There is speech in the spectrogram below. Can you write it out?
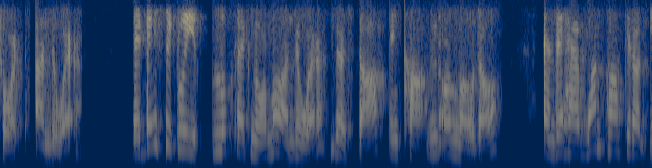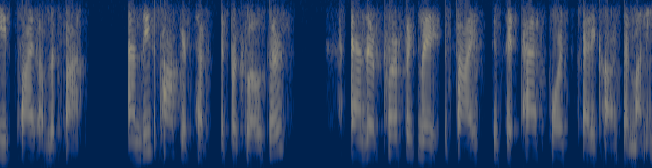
short underwear. They basically look like normal underwear. They're soft in cotton or modal, and they have one pocket on each side of the front. And these pockets have zipper closers, and they're perfectly sized to fit passports, credit cards, and money.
